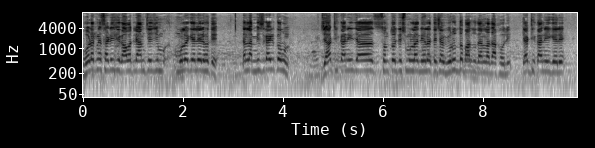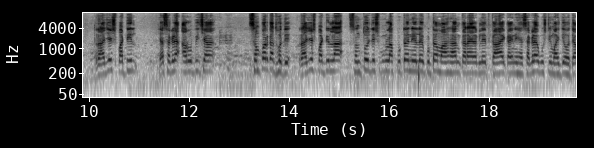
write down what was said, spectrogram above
ओळखण्यासाठी जे गावातले आमचे जे मु- मुलं गेलेले होते त्यांना मिसगाईड करून ज्या ठिकाणी ज्या संतोष देशमुखला नेलं त्याच्या विरुद्ध बाजू त्यांना दाखवली त्या ठिकाणी गेले. राजेश पाटील या सगळ्या आरोपीच्या संपर्कात होते. राजेश पाटीलला संतोष देशमुखला कुठं नेलं कुठं मारहाण करायला लागलेत काय काय नाही ह्या सगळ्या गोष्टी माहिती होत्या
